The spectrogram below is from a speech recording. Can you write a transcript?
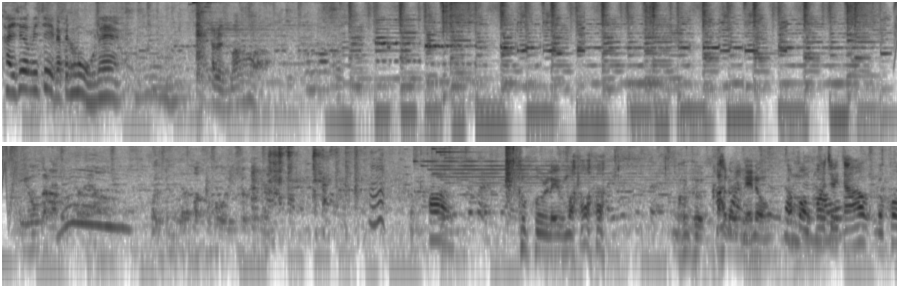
ใครเชื่อมิจินะเป็นหมูแน่อร่อยมากอ๋อเร็วมากก็คืออร่อยแน่นอนข้าวหมกหัวใจเท้าแล้วก็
